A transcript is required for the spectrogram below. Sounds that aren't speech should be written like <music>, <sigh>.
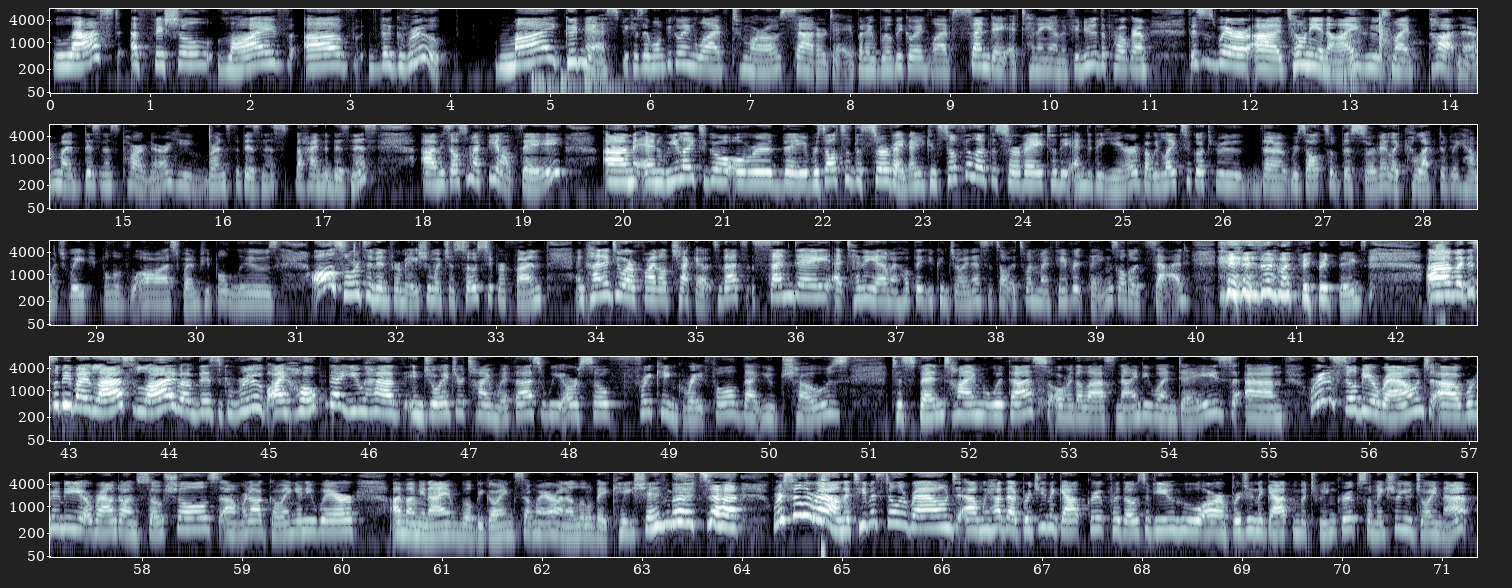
last official live of the group. My goodness, because I won't be going live tomorrow, Saturday, but I will be going live Sunday at 10 a.m. If you're new to the program, this is where uh, Tony and I, who's my partner, my business partner, he runs the business behind the business. Um, he's also my fiance. Um, and we like to go over the results of the survey. Now, you can still fill out the survey till the end of the year, but we like to go through the results of the survey, like collectively how much weight people have lost, when people lose, all sorts of information, which is so super fun, and kind of do our final checkout. So that's Sunday at 10 a.m. I hope that you can join us. It's all, it's one of my favorite things, although it's sad. <laughs> it is one of my favorite things. Um, but this will be my last live of this group. I hope that you have enjoyed your time with us. We are so freaking grateful that you chose to spend time with us over the last 91 days. Um, we're going to still be around. Uh, we're going to be around on socials. Um, we're not going anywhere. Um, I mean, I will be going somewhere on a little vacation, <laughs> but uh, we're still around. The team is still around. Um, we have that Bridging the Gap group for those of you who are bridging the gap in between groups. So make sure you join that.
